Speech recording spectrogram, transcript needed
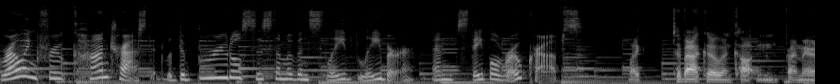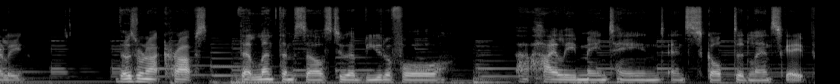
Growing fruit contrasted with the brutal system of enslaved labor and staple row crops. Like tobacco and cotton, primarily. Those were not crops that lent themselves to a beautiful, uh, highly maintained, and sculpted landscape,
